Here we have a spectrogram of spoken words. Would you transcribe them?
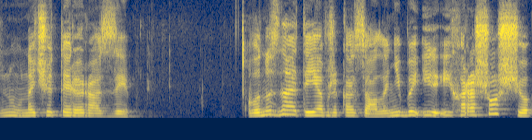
ну, на 4 рази. Воно, знаєте, я вже казала, ніби і, і хорошо, що е,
